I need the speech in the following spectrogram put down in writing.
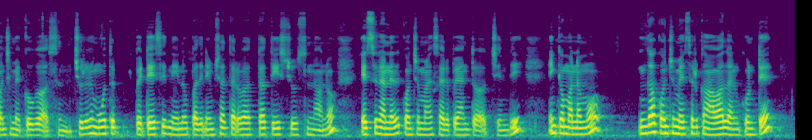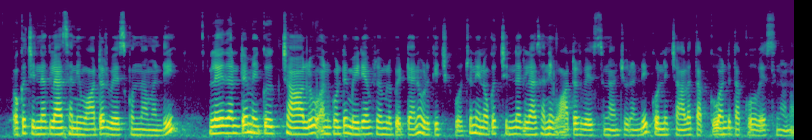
కొంచెం ఎక్కువగా వస్తుంది. చూడండి మూత పెట్టేసి నేను పది నిమిషాల తర్వాత తీసి చూస్తున్నాను. ఎసురు అనేది కొంచెం మనకు సరిపోయేంత వచ్చింది. ఇంకా మనము ఇంకా కొంచెం ఎసురు కావాలనుకుంటే ఒక చిన్న గ్లాస్ అని వాటర్ వేసుకుందామండి. లేదంటే మీకు చాలు అనుకుంటే మీడియం ఫ్లేమ్లో పెట్టాను ఉడికించుకోవచ్చు. నేను ఒక చిన్న గ్లాస్ అన్ని వాటర్ వేస్తున్నాను చూడండి. కొన్ని చాలా తక్కువ అంటే తక్కువ వేస్తున్నాను.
